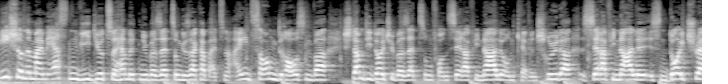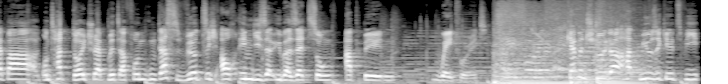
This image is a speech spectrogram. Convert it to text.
Wie ich schon in meinem ersten Video zur Hamilton-Übersetzung gesagt habe, als nur ein Song draußen war, stammt die deutsche Übersetzung von Serafinale und Kevin Schröder. Serafinale ist ein Deutschrapper und hat Deutschrap mit erfunden. Das wird sich auch in dieser Übersetzung abbilden. Wait for it. Wait for it. Kevin Schröder hat Musicals wie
